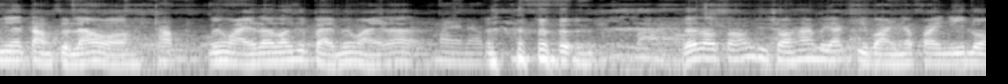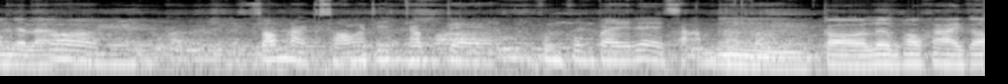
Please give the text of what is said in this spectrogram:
เนี่ยต่ำสุดแล้วเหรอ ครับไม่ไหวแล้วร้อยสิบแปดไม่ไหวแล้ว ไม่นะครับ แล้วเราซ้อมอยู่ชอห้าพยักกี่วันครับไฟล์นี้รวมกันแล้ว ก็ซ้อมหนักสองอาทิตย์ครับ แต่คุมคุมๆไปได้สามอืกว่ามก็เริ่มเข้าค่ายก็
